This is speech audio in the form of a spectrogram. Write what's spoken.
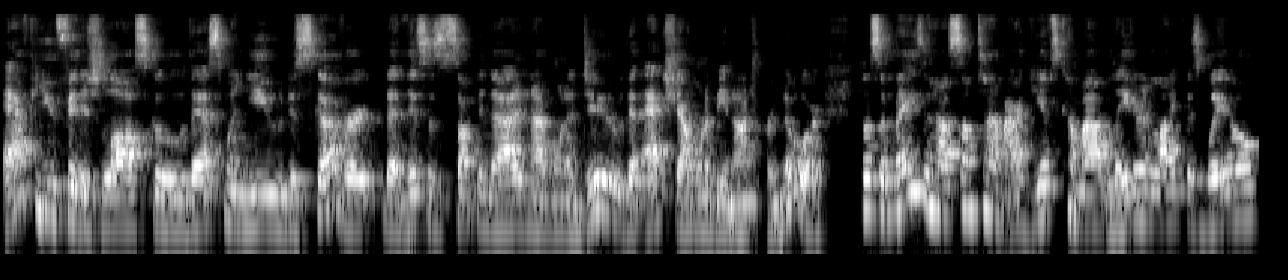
after you finished law school, that's when you discovered that this is something that I did not want to do, that actually I want to be an entrepreneur. So it's amazing how sometimes our gifts come out later in life as well.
